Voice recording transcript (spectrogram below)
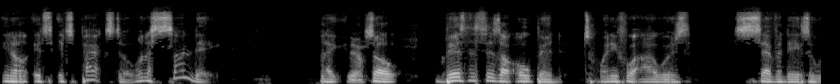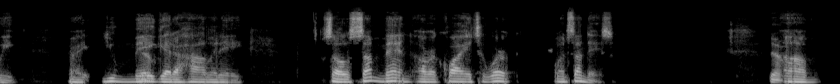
you know, it's it's packed still on a Sunday. Like Yeah. so businesses are open 24 hours, seven days a week. Right. You may Yeah. get a holiday. So some men are required to work on Sundays. Yeah. Um,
